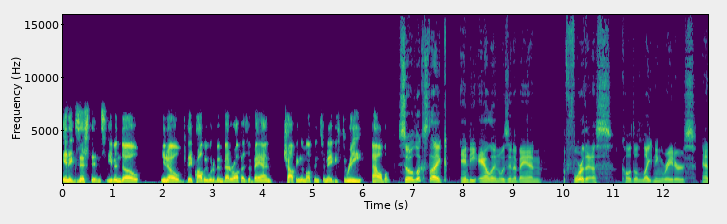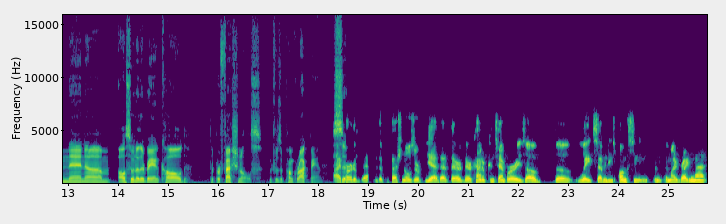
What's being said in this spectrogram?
in existence, even though you know they probably would have been better off as a band chopping them up into maybe three albums. So it looks like Andy Allen was in a band before this called the Lightning Raiders, and then um, also another band called the Professionals, which was a punk rock band. I've So- heard of them. The professionals are yeah, that they're they're kind of contemporaries of the late '70s punk scene. Am, am I right in that?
